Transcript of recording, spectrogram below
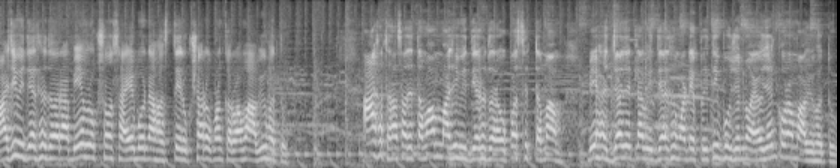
માજી વિદ્યાર્થીઓ દ્વારા બે વૃક્ષો સાહેબોના હસ્તે વૃક્ષારોપણ કરવામાં આવ્યું હતું. આ સાથે તમામ માજી વિદ્યાર્થીઓ દ્વારા ઉપસ્થિત તમામ બે હજાર જેટલા વિદ્યાર્થીઓ માટે પ્રીતિ ભોજનનું આયોજન કરવામાં આવ્યું હતું,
